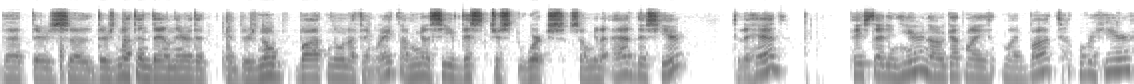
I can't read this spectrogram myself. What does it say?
that there's uh, there's nothing down there that there's no bot no nothing right? I'm going to see if this just works. So I'm going to add this here to the head paste that in here. Now I've got my my bot over here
